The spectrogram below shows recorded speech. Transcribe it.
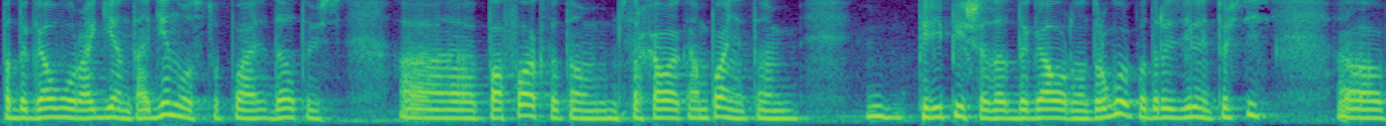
по договору агент один выступает, да, то есть а по факту там страховая компания там перепишет этот договор на другое подразделение. То есть здесь а,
